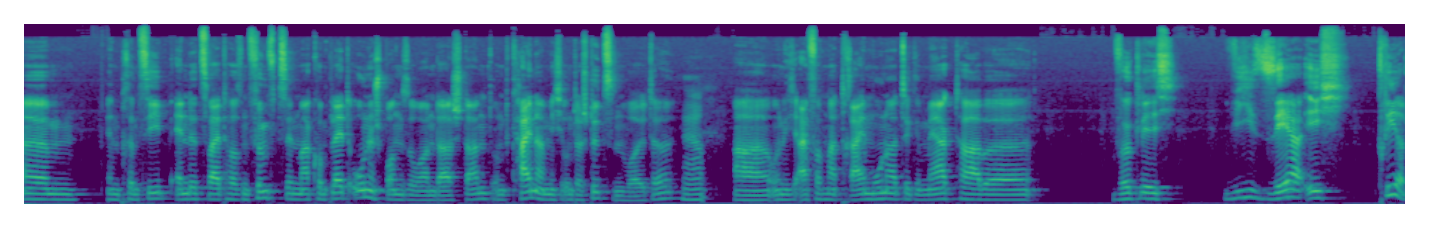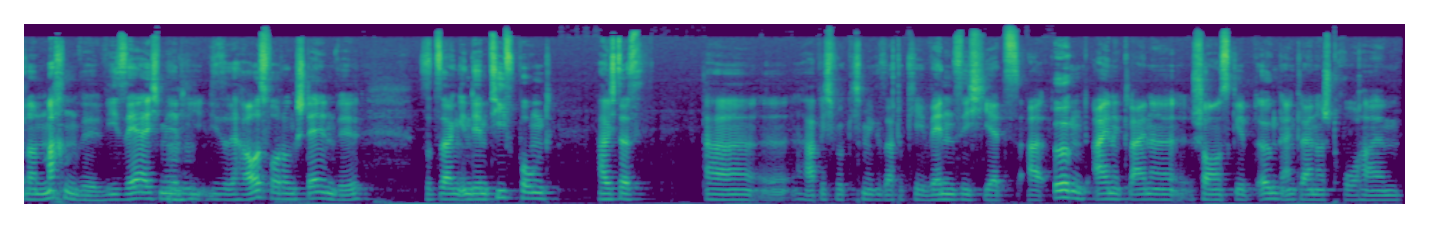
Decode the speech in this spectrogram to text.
ähm, im Prinzip Ende 2015 mal komplett ohne Sponsoren da stand und keiner mich unterstützen wollte. Ja. Äh, und ich einfach mal drei Monate gemerkt habe, wirklich, wie sehr ich Triathlon machen will, wie sehr ich mir mhm. die, diese Herausforderung stellen will, sozusagen in dem Tiefpunkt habe ich das, äh, äh habe ich wirklich mir gesagt, okay, wenn sich jetzt äh, irgendeine kleine Chance gibt, irgendein kleiner Strohhalm,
